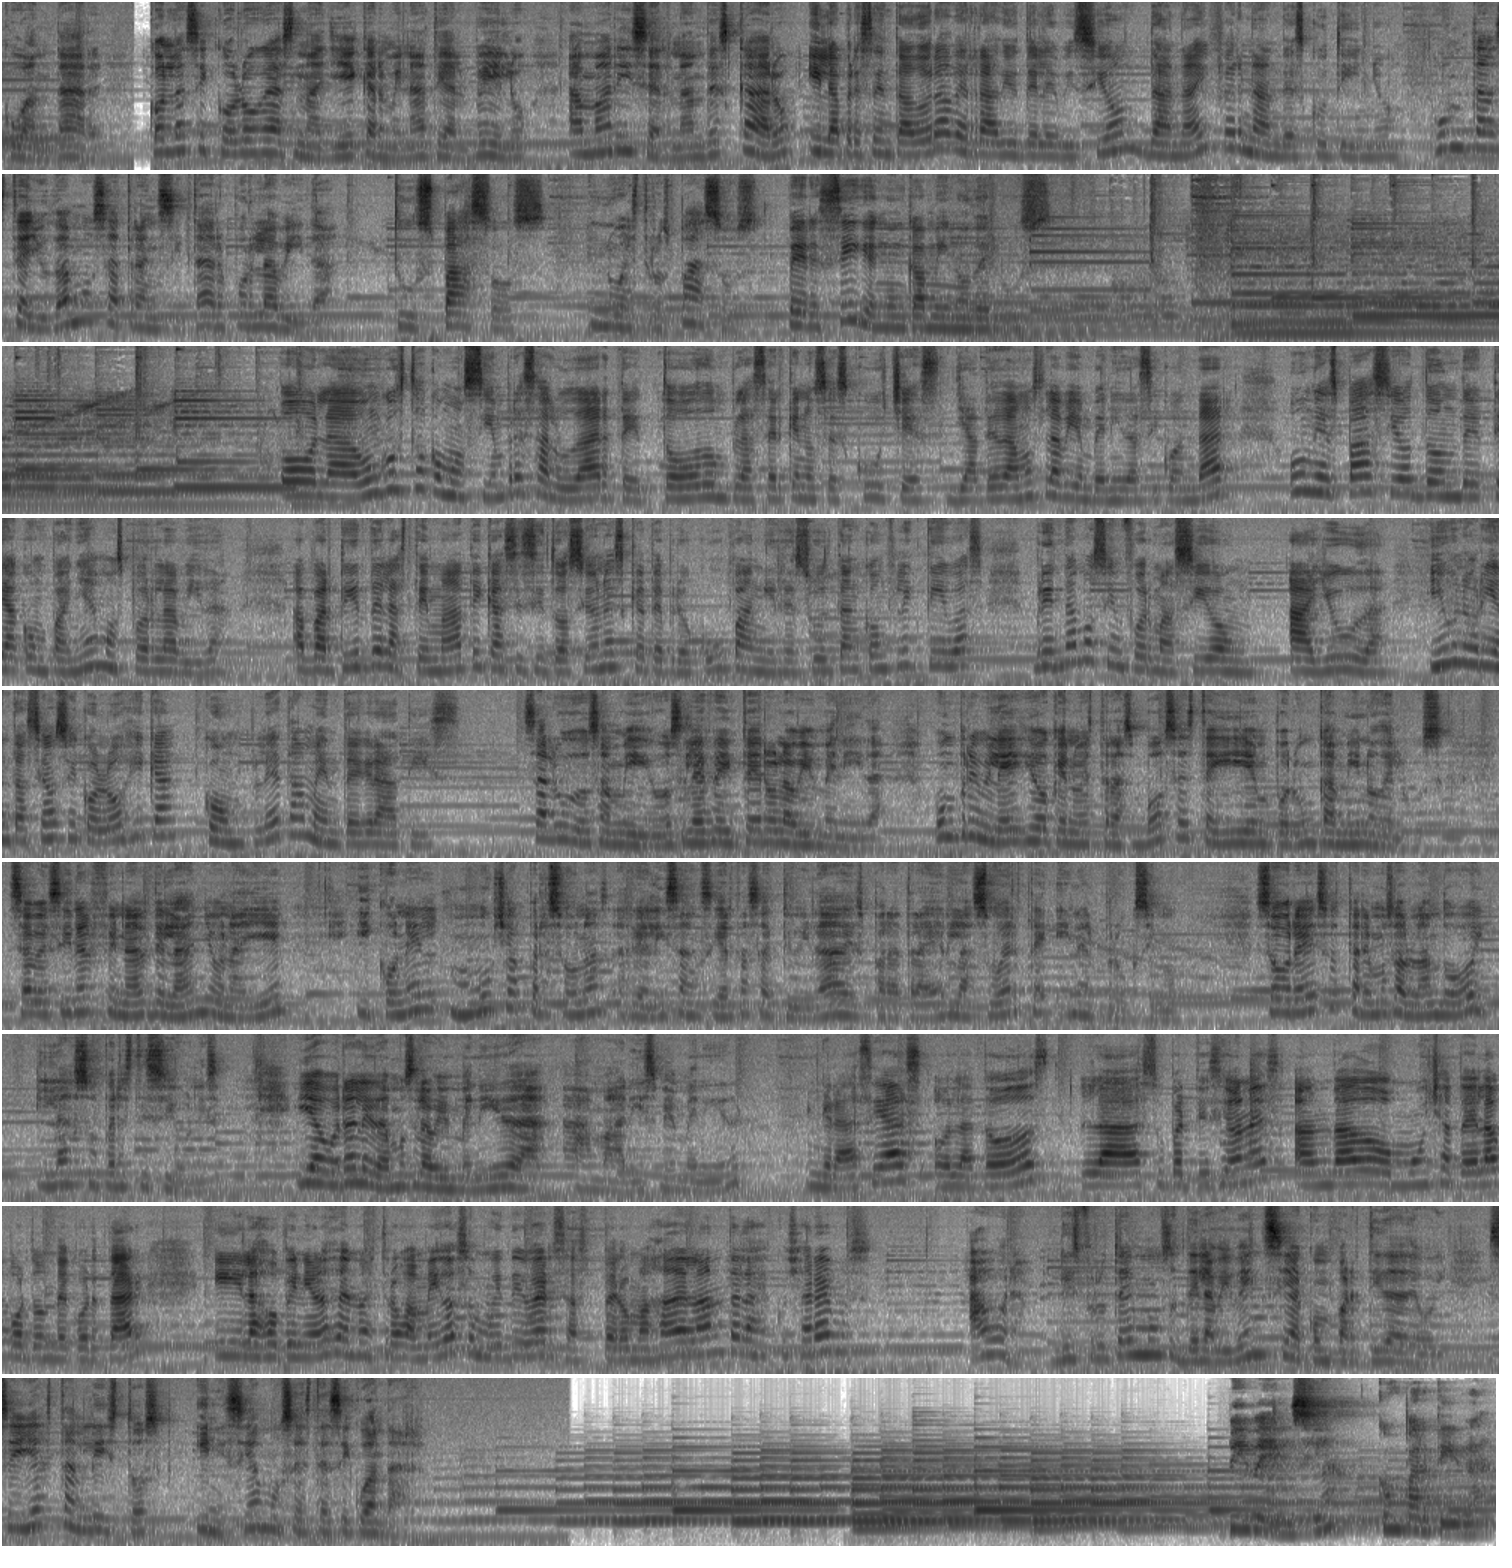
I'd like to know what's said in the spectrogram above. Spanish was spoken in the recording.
Psicoandar con las psicólogas Nayé Carminati Albelo, Amaris Hernández Caro y la presentadora de radio y televisión Danay Fernández Cutiño. Juntas te ayudamos a transitar por la vida. Tus pasos, nuestros pasos, persiguen un camino de luz. Gusto como siempre saludarte, todo un placer que nos escuches. Ya te damos la bienvenida a Psicoandar, un espacio donde te acompañamos por la vida. A partir de las temáticas y situaciones que te preocupan y resultan conflictivas, brindamos información, ayuda y una orientación psicológica completamente gratis. Saludos amigos, les reitero la bienvenida. Un privilegio que nuestras voces te guíen por un camino de luz. Se avecina el final del año, Nayé, y con él muchas personas realizan ciertas actividades para traer la suerte en el próximo. Sobre eso estaremos hablando hoy, las supersticiones. Y ahora le damos la bienvenida a Maris. Bienvenida. Gracias, hola a todos. Las supersticiones han dado mucha tela por donde cortar y las opiniones de nuestros amigos son muy diversas, pero más adelante las escucharemos. Ahora, disfrutemos de la vivencia compartida de hoy. Si ya están listos, iniciamos este psicoandar. Vivencia compartida.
